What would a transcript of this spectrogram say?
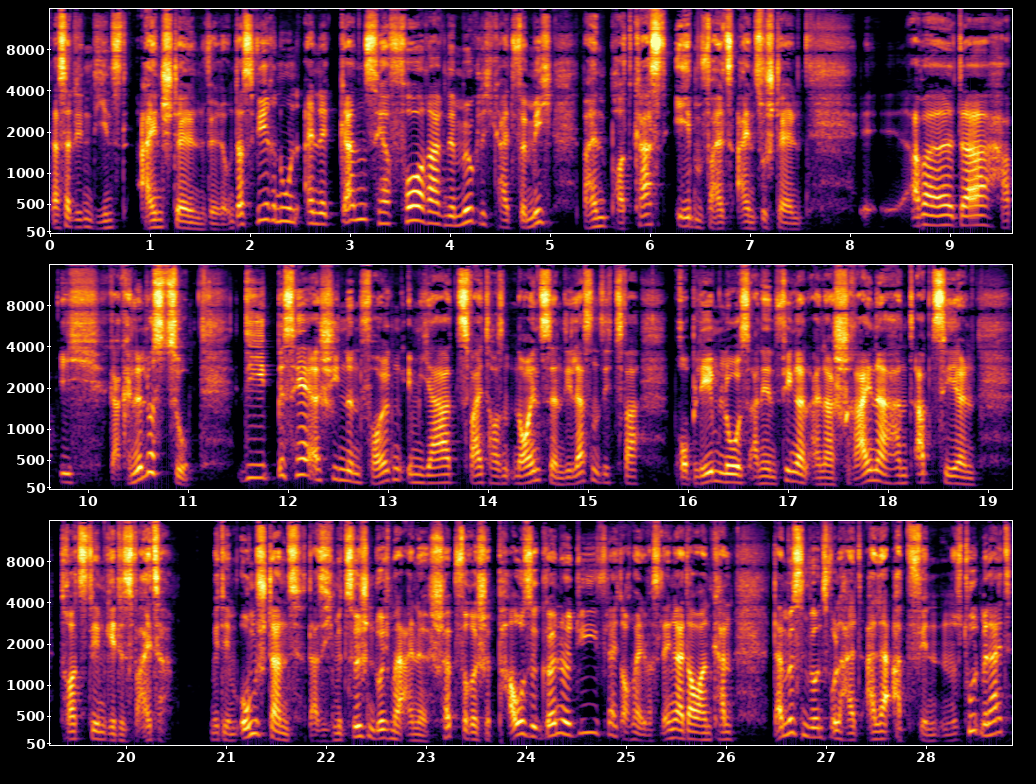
dass er den Dienst einstellen will. Und das wäre nun eine ganz hervorragende Möglichkeit für mich, meinen Podcast ebenfalls einzustellen. Aber da habe ich gar keine Lust zu. Die bisher erschienenen Folgen im Jahr 2019, die lassen sich zwar problemlos an den Fingern einer Schreinerhand abzählen, trotzdem geht es weiter. Mit dem Umstand, dass ich mir zwischendurch mal eine schöpferische Pause gönne, die vielleicht auch mal etwas länger dauern kann, da müssen wir uns wohl halt alle abfinden. Es tut mir leid,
